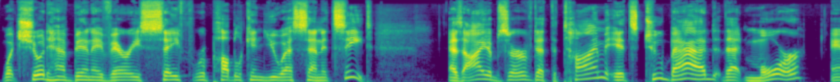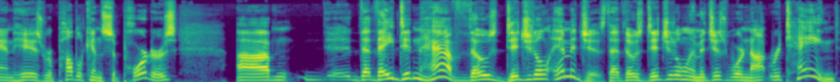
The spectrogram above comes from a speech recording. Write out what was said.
what should have been a very safe Republican U.S. Senate seat. As I observed at the time, it's too bad that Moore and his Republican supporters um, that they didn't have those digital images, that those digital images were not retained,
